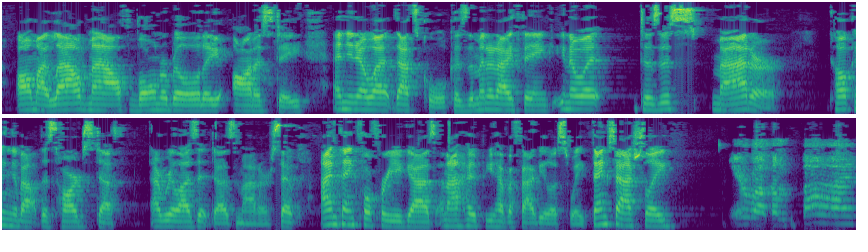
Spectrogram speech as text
all my loudmouth, vulnerability, honesty. And you know what? That's cool. Cause the minute I think, you know what? Does this matter? Talking about this hard stuff, I realize it does matter. So I'm thankful for you guys and I hope you have a fabulous week. Thanks, Ashley. You're welcome. Bye.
